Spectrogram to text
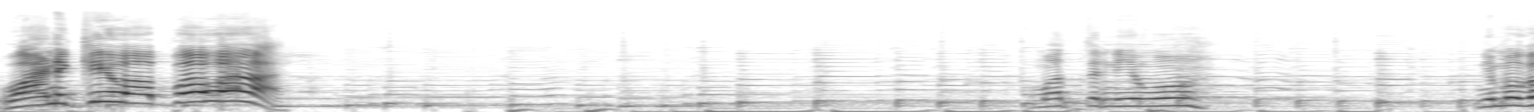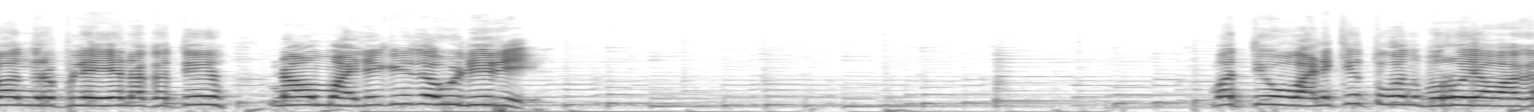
ಒಣಕಿ ಒಬ್ಬವ. ಮತ್ತ ನೀವು ನಿಮಗೊಂದು ರೂಪಾಯಿ ಏನಾಗತಿ ನಾವು ಮಳಿಗೆದ ಹುಲಿರಿ ಮತ್ತು ಇವು ಒಣಕಿ ತಗೊಂಡ್ ಬರು ಯಾವಾಗ?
